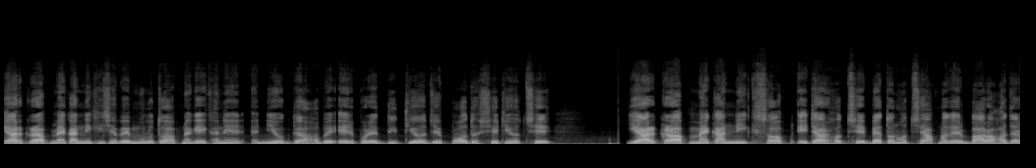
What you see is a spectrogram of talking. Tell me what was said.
এয়ারক্রাফট মেকানিক হিসেবে মূলত আপনাকে এখানে নিয়োগ দেওয়া হবে। এরপরে দ্বিতীয় যে পদ সেটি হচ্ছে এয়ারক্রাফট মেকানিক সফট, এটার হচ্ছে বেতন হচ্ছে আপনাদের বারো হাজার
